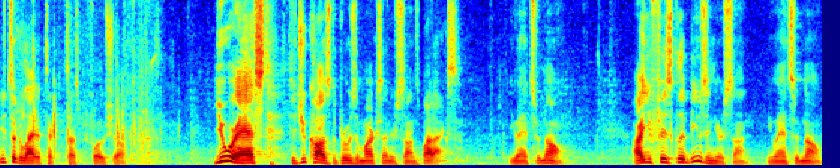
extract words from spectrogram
you took a lie detector test before the show. You were asked, did you cause the bruise and marks on your son's buttocks? You answered no. Are you physically abusing your son? You answered no.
